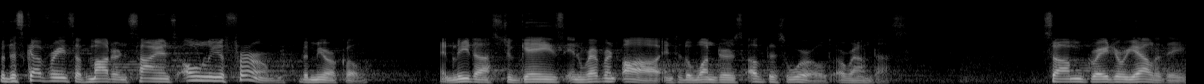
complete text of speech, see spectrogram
the discoveries of modern science only affirm the miracle and lead us to gaze in reverent awe into the wonders of this world around us. Some greater reality,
